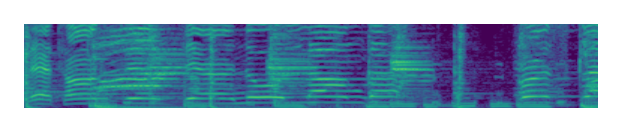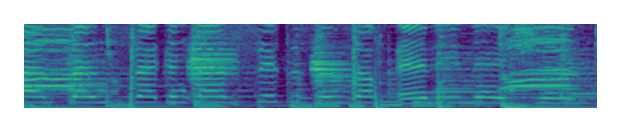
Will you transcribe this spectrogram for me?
that until they're no longer first class and second class citizens of any nation,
